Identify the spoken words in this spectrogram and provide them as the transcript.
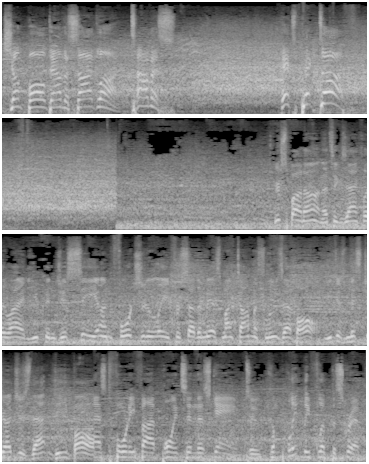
Jump ball down the sideline. Thomas. It's picked off. You're spot on. That's exactly right. You can just see, unfortunately for Southern Miss, Mike Thomas lose that ball. He just misjudges that D ball. Last 45 points in this game to completely flip the script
